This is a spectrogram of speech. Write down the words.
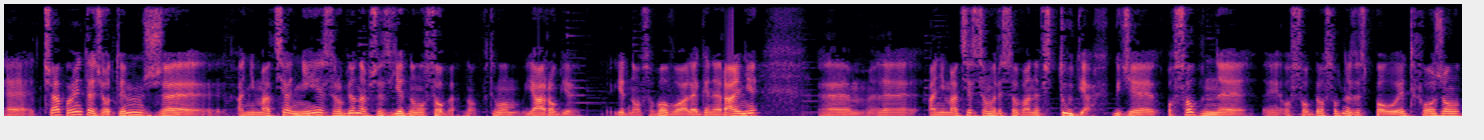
E, trzeba pamiętać o tym, że animacja nie jest robiona przez jedną osobę. No, w tym ja robię jednoosobowo, ale generalnie animacje są rysowane w studiach, gdzie osobne e, osoby, osobne zespoły tworzą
